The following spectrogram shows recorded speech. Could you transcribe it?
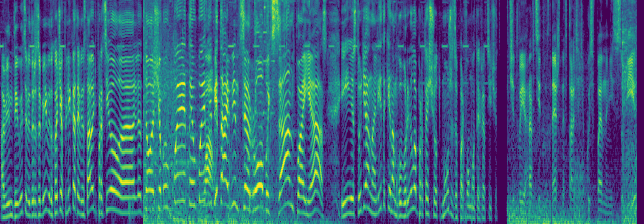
А він дивиться, він розуміє, він хоче флікати, він ставить приціл е, для того, щоб вбити, вбити Вау. Вітай. Він це робить. Сан паяс. І студія аналітики нам говорила про те, що от може заперформати гравці. Чи чи твої гравці, знаєш, не втратять якусь впевненість в собі.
